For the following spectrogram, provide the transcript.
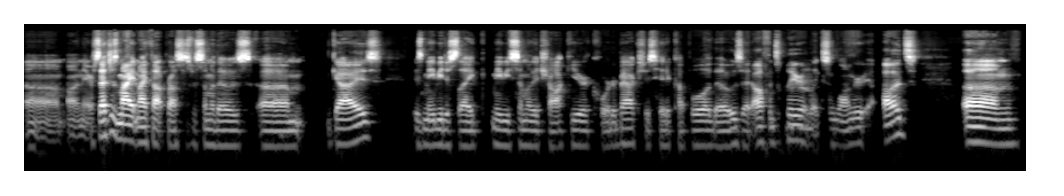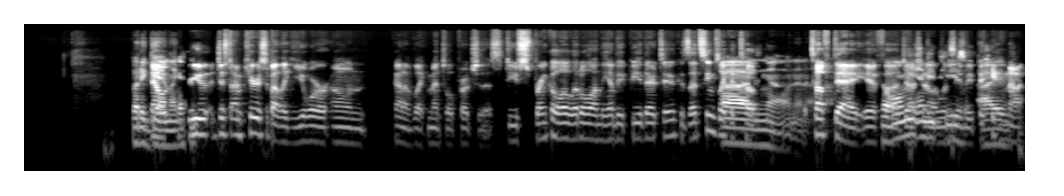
um, on there. So that's just my my thought process with some of those um, guys is maybe just like maybe some of the chalkier quarterbacks just hit a couple of those at offensive player at Mhm. like some longer odds. Um, but again, Now, like I do you just I'm curious about like your own kind of like mental approach to this. Do you sprinkle a little on the MVP there too? Because that seems like a uh, tough, no, no, no, a tough day if The uh, only Josh Allen wins MVP. I've- Not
